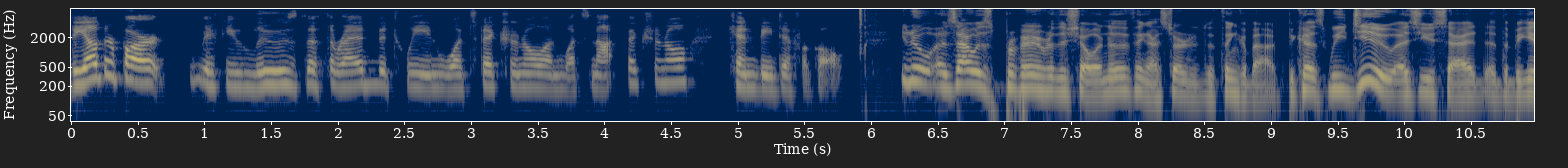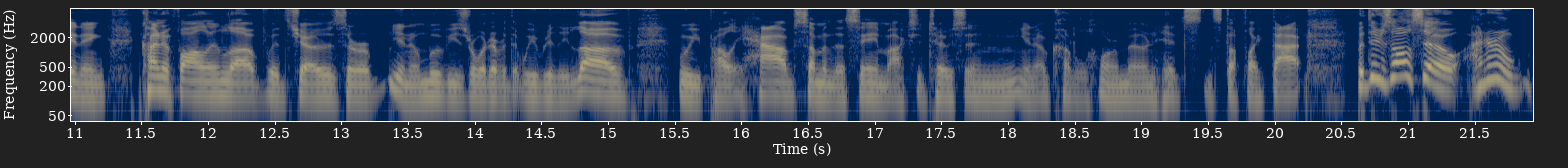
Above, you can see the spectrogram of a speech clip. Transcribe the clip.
The other part, if you lose the thread between what's fictional and what's not fictional, can be difficult. You know, as I was preparing for the show, another thing I started to think about because we do, as you said at the beginning, kind of fall in love with shows or you know movies or whatever that we really love. We probably have some of the same oxytocin, you know, cuddle hormone hits and stuff like that. But there's also, I don't know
